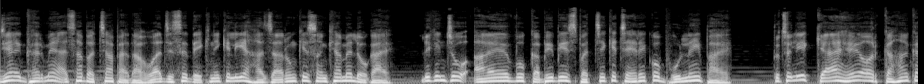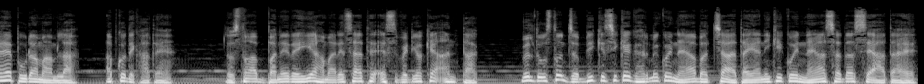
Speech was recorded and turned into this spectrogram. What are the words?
जी हाँ घर में ऐसा बच्चा पैदा हुआ, जिसे देखने के लिए हज़ारों की संख्या में लोग आए। लेकिन जो आए, वो कभी भी इस बच्चे के चेहरे को भूल नहीं पाए। तो चलिए, क्या है और कहाँ का है पूरा मामला, आपको दिखाते हैं। दोस्तों, आप बने रहिए हमारे साथ इस वीडियो के अंत तक। बिल दोस्तों, जब भी किसी के घर में कोई नया बच्चा आता है, यानी कि कोई नया सदस्य आता है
